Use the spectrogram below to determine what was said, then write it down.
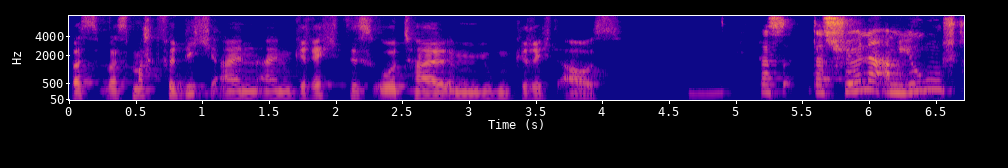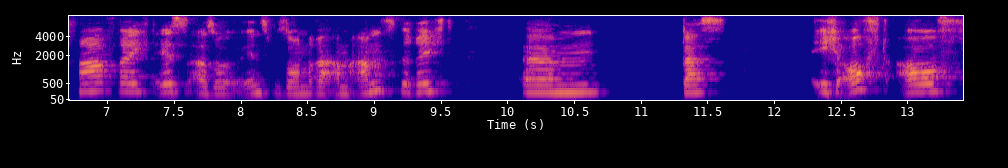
Was, was macht für dich ein, ein gerechtes Urteil im Jugendgericht aus? Das, das Schöne am Jugendstrafrecht ist, also insbesondere am Amtsgericht, ähm, dass ich oft auf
